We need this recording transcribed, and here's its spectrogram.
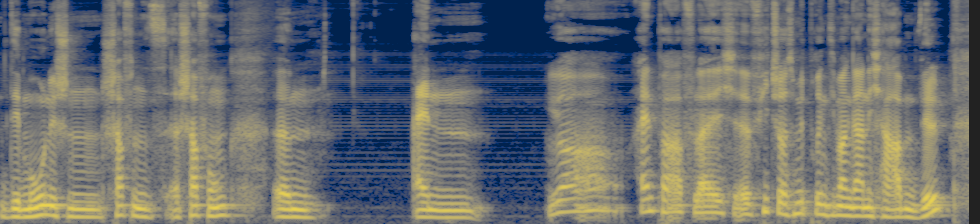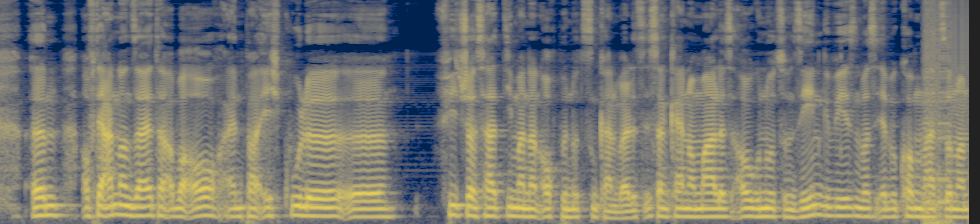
dämonischen Schaffens, Erschaffung ähm, ein, ja, ein paar vielleicht äh, Features mitbringt, die man gar nicht haben will. Ähm, auf der anderen Seite aber auch ein paar echt coole äh, Features hat, die man dann auch benutzen kann, weil es ist dann kein normales Auge nur zum Sehen gewesen, was er bekommen hat, sondern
